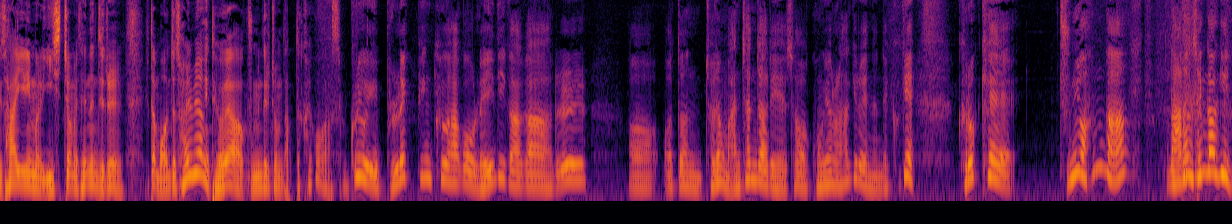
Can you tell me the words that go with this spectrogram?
사임을 이 시점에서 했는지를 일단 먼저 설명이 되어야 국민들이 좀 납득할 것 같습니다. 그리고 이 블랙핑크하고 레이디 가가를 어 어떤 저녁 만찬 자리에서 공연을 하기로 했는데 그게 그렇게 중요한가? 라는 생각이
